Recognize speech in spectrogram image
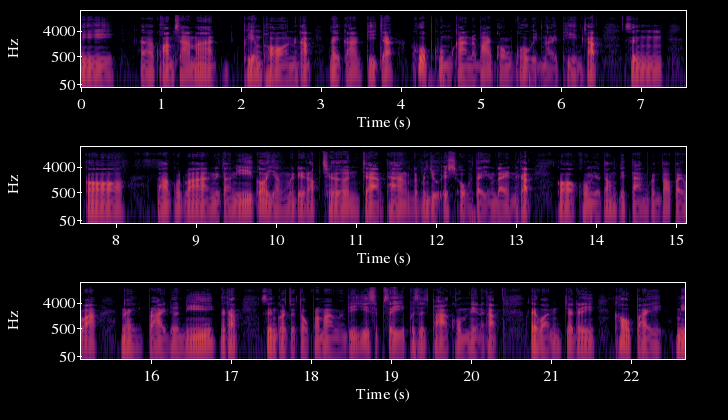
มีความสามารถเพียงพอนะครับในการที่จะควบคุมการระบาดของโควิด -19 ครับ ซึ่งก็ ปรากฏว่าในตอนนี้ก็ยังไม่ได้รับเชิญจากทาง WHO แต่อย่างใดนะครับ ก็คงจะต้องติดตามกันต่อไปว่าในปลายเดือนนี้นะครับ ซึ่งก็จะตกประมาณวันที่ 24 พฤษภาคมเนี่ยนะครับไต้หวันจะได้เข้าไปมี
